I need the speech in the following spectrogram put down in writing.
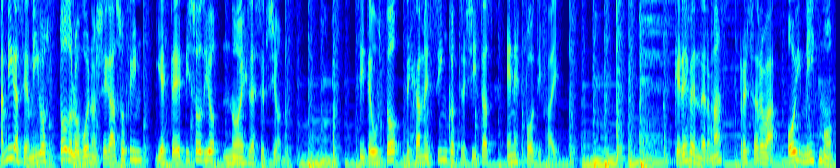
Amigas y amigos, todo lo bueno llega a su fin y este episodio no es la excepción. Si te gustó, déjame 5 estrellitas en Spotify. ¿Querés vender más? Reserva hoy mismo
